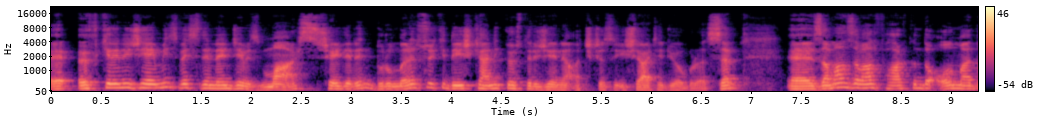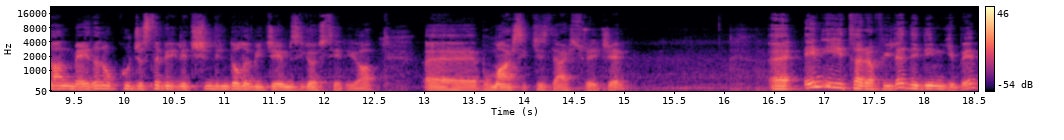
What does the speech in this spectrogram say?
E, öfkeleneceğimiz ve sinirleneceğimiz Mars şeylerin, durumların sürekli değişkenlik göstereceğini açıkçası işaret ediyor burası. E, zaman zaman farkında olmadan meydan okurcasında bir iletişim dilinde olabileceğimizi gösteriyor. E, bu Mars ikizler süreci. E, en iyi tarafıyla dediğim gibi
